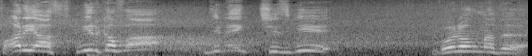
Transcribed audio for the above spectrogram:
Faryas bir kafa. Direkt çizgi. Gol olmadı.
